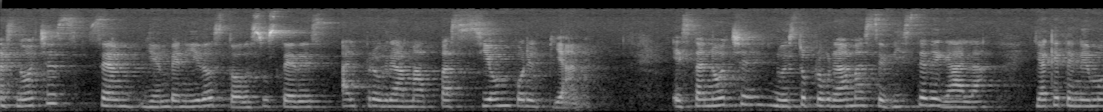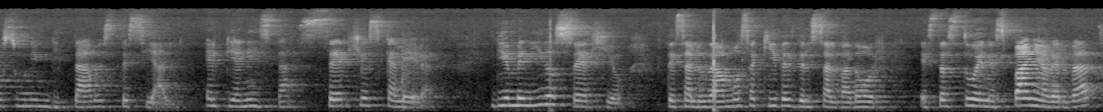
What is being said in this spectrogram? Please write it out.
Buenas noches, sean bienvenidos todos ustedes al programa Pasión por el Piano. Esta noche nuestro programa se viste de gala ya que tenemos un invitado especial, el pianista Sergio Escalera. Bienvenido Sergio, te saludamos aquí desde El Salvador. Estás tú en España, ¿verdad?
